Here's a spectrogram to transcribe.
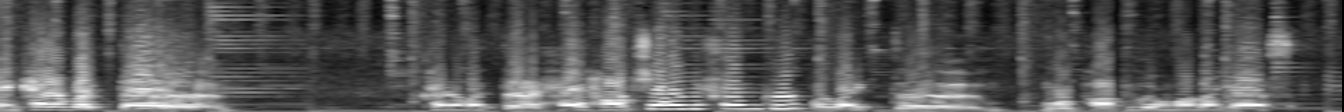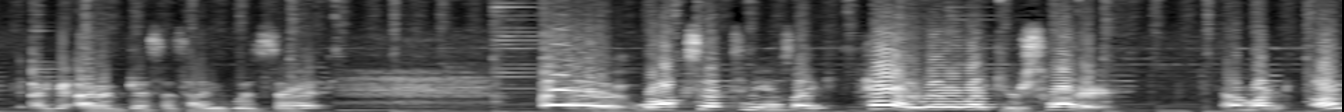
And kind of like the kind of like the head honcho of the friend group or like the more popular one I guess. I, I guess that's how you would say it. Uh, walks up to me and was like, "Hey, I really like your sweater." And I'm like, "Oh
